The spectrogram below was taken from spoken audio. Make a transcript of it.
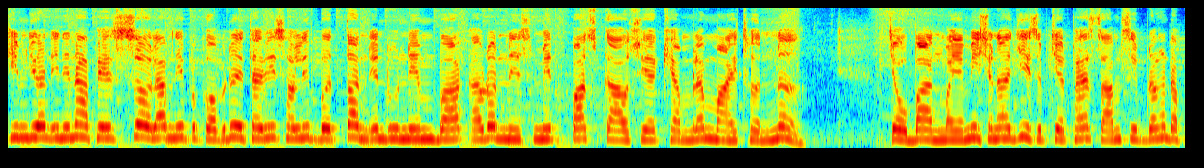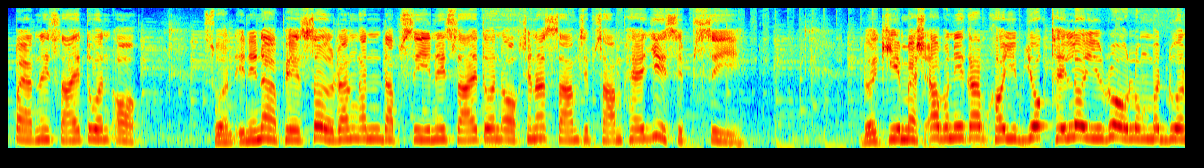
ทีมเยือนอินเดียนาเพเซอร์ลำนี้ประกอบไปด้วยไทริสฮอลลิเบอร์ตัน เอนดูเนมบาร์ดอารอนเนสมิธปัสกาลเซียแคมและไมล์เทอร์เนอร์ เจ้าบ้านไมอามี่ชนะ 27 แพ้ 30 รังอันดับ 8 ในสายตะวันออก ส่วนอินเดียนาเพเซอร์รังอันดับ 4 ในสายตะวันออกชนะ 33 แพ้ 24 โดยคีย์แมชอัพวันนี้ครับขอหยิบยกไทเลอร์ฮีโร่ลงมาดวล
